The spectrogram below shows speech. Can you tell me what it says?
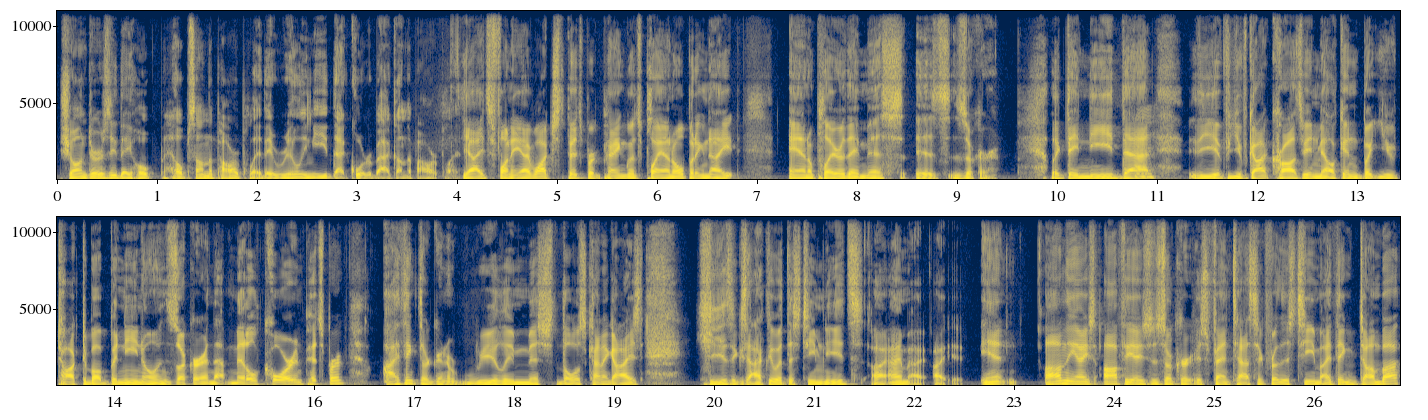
Sean Durzi, they hope helps on the power play. They really need that quarterback on the power play. Yeah, it's funny. I watched the Pittsburgh Penguins play on opening night, and a player they miss is Zucker. Like they need that. Mm. You've, you've got Crosby and Malkin, but you talked about Bonino and Zucker and that middle core in Pittsburgh. I think they're going to really miss those kind of guys. He is exactly what this team needs. I, I'm I, I, in on the ice, off the ice. Zucker is fantastic for this team. I think Dumba.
